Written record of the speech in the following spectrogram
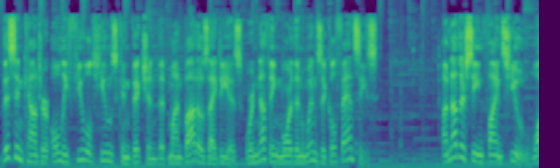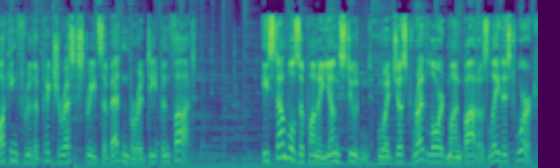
This encounter only fueled Hume's conviction that Monboddo's ideas were nothing more than whimsical fancies. Another scene finds Hume walking through the picturesque streets of Edinburgh deep in thought. He stumbles upon a young student who had just read Lord Monboddo's latest work.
